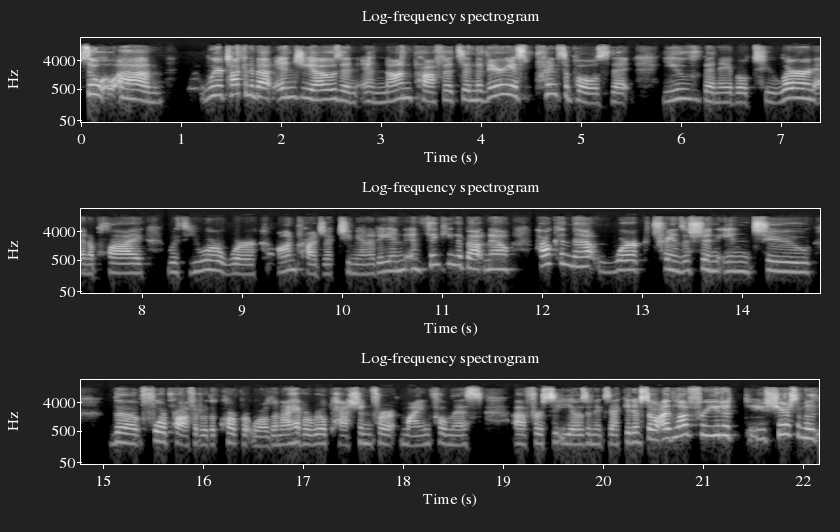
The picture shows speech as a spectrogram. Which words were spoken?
So um, we're talking about NGOs and, and nonprofits and the various principles that you've been able to learn and apply with your work on Project Humanity. And, and thinking about now how can that work transition into the for-profit or the corporate world? And i have a real passion for mindfulness uh, for ceos and executives. So i'd love for you to share some of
